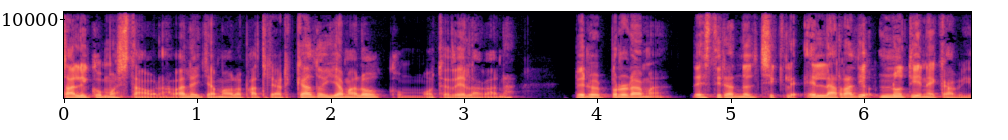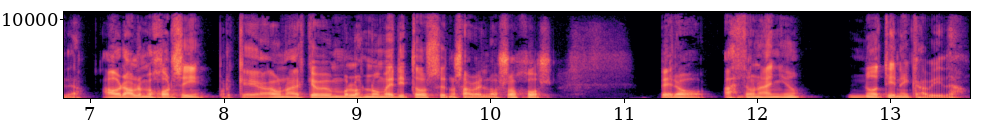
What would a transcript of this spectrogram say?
Tal y como está ahora, ¿vale? Llámalo patriarcado llámalo como te dé la gana. Pero el programa de Estirando el Chicle en la radio no tiene cabida. Ahora a lo mejor sí, porque una vez que vemos los numeritos se nos abren los ojos. Pero hace un año no tiene cabida.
